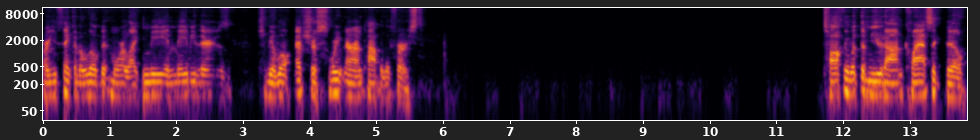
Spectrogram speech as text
are you thinking a little bit more like me and maybe there's should be a little extra sweetener on top of the first? talking with the mute on. Classic Bill.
